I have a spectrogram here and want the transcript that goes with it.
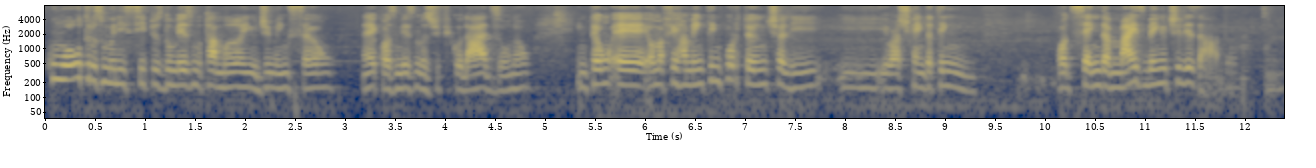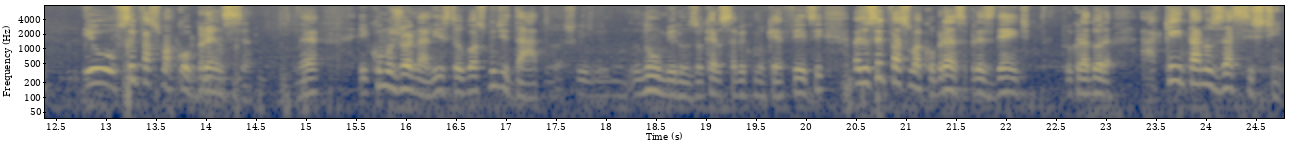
com outros municípios do mesmo tamanho, dimensão, né, com as mesmas dificuldades ou não. Então, é, é uma ferramenta importante ali e eu acho que ainda tem pode ser ainda mais bem utilizada. Eu sempre faço uma cobrança, né? E como jornalista, eu gosto muito de dados, números, eu quero saber como que é feito, sim. mas eu sempre faço uma cobrança, presidente, procuradora, a quem está nos assistindo,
